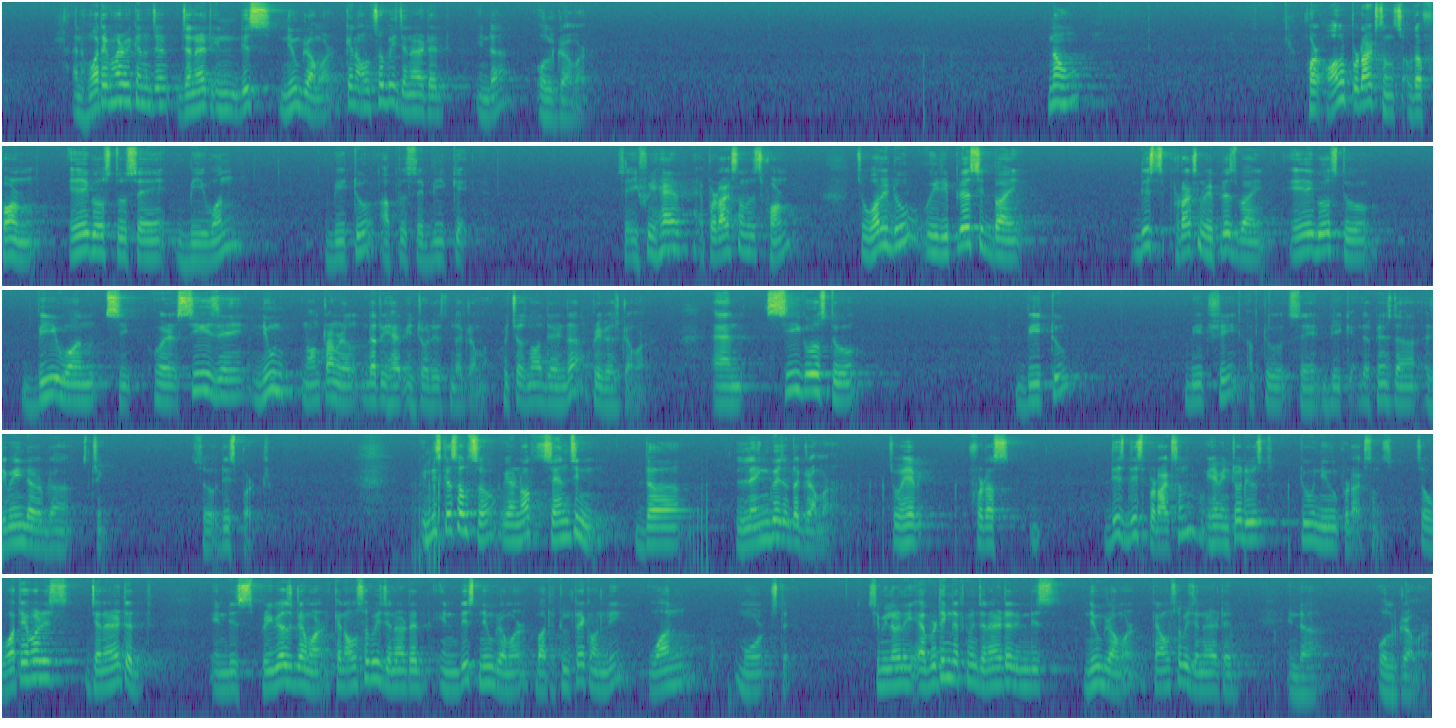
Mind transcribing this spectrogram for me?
and whatever we can gen generate in this new grammar can also be generated in the old grammar. Now, for all productions of the form a goes to say B 1, B 2 up to say B k. So, if we have a production of this form, so what we do? We replace it by this production replaced by A goes to B 1 C, where C is a new non terminal that we have introduced in the grammar, which was not there in the previous grammar and C goes to B 2, B 3 up to say B k that means the remainder of the string. So, this part. In this case also we are not changing the language of the grammar. So, we have for us this this production we have introduced two new productions. So, whatever is generated in this previous grammar can also be generated in this new grammar, but it will take only one more step. Similarly, everything that can be generated in this new grammar can also be generated in the old grammar.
